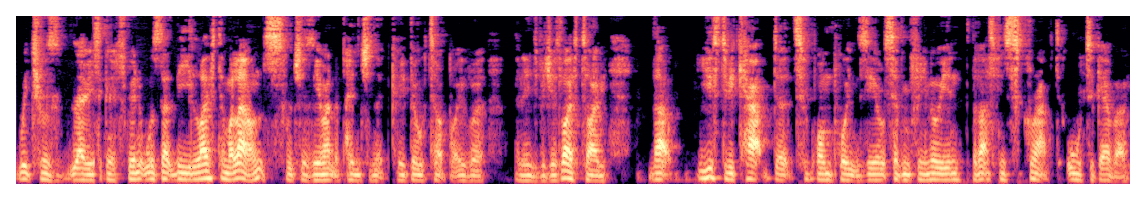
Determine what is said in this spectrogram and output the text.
which was very significant, was that the lifetime allowance, which is the amount of pension that can be built up over an individual's lifetime, that used to be capped at 1.073 million, but that's been scrapped altogether.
